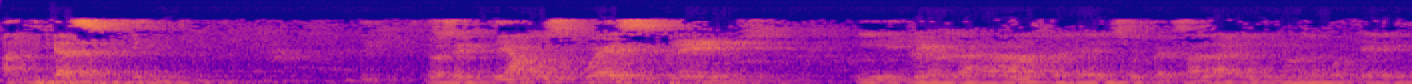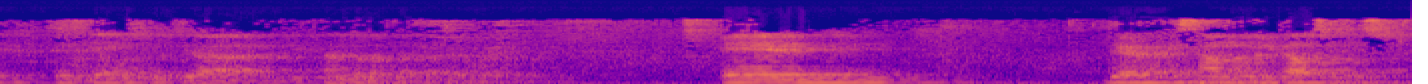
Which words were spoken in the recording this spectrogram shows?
al día siguiente. Nos sentíamos pues plenos y que nos ganáramos pues el super salario. No sé por qué sentíamos que nos iba a tanto la plata, pero bueno. Eh, de verdad que estábamos olvidados en eso.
